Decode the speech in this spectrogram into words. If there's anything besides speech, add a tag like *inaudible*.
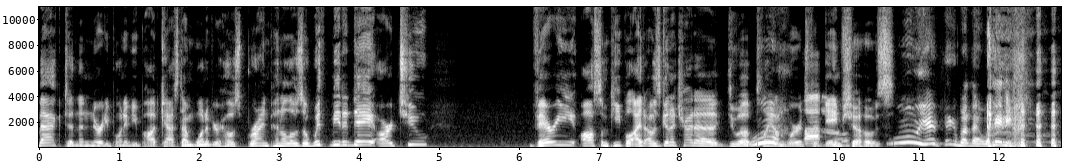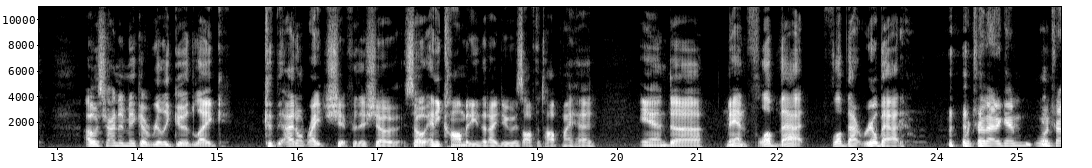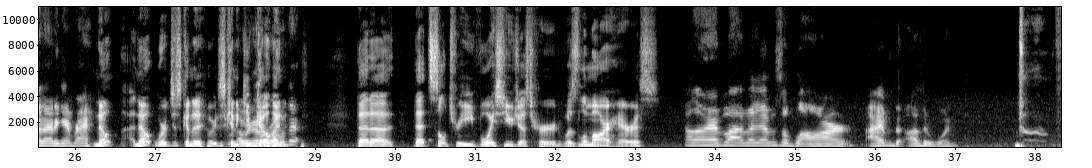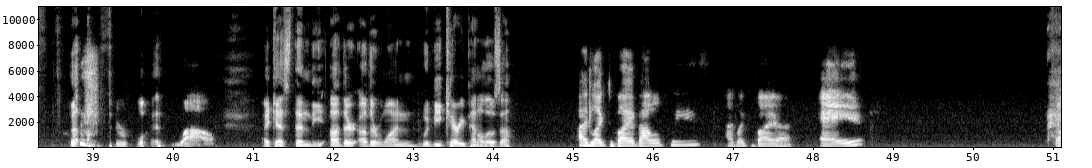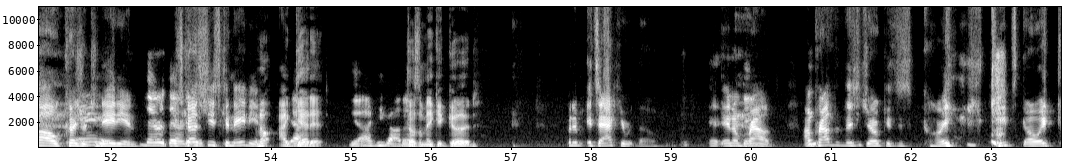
Welcome back to the Nerdy Point of View podcast. I'm one of your hosts, Brian Penaloza. With me today are two very awesome people. I, I was gonna try to do a play on words wow. for game shows. Ooh, you had to think about that one, didn't? *laughs* *laughs* I was trying to make a really good like. Cause I don't write shit for this show, so any comedy that I do is off the top of my head. And uh man, flub that, flub that real bad. Want to try that *laughs* again? Want to try that again, Brian? Nope, nope. We're just gonna we're just gonna Are we keep gonna roll going. With it? That uh that sultry voice you just heard was Lamar Harris. Hello, everybody. My name is Lamar. I'm the other one. *laughs* The other one. Wow. I guess then the other other one would be Carrie Penaloza. I'd like to buy a vowel, please. I'd like to buy a A. Oh, because you're Canadian. There, there It's because is. she's Canadian. No, I Yeah. get it. Yeah, he got it. Doesn't make it good. But it, it's accurate, though. And, and I'm Thank- proud. I'm thank- proud that this joke is just going, *laughs* keeps going. *laughs*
